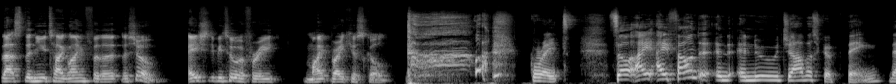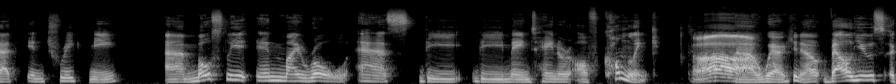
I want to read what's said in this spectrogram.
That's the new tagline for the, the show. HTTP 203 might break your skull. Great. So I, I found a, a new JavaScript thing that intrigued me, uh, mostly in my role as the the maintainer of Comlink, Ah, uh, where you know values uh,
